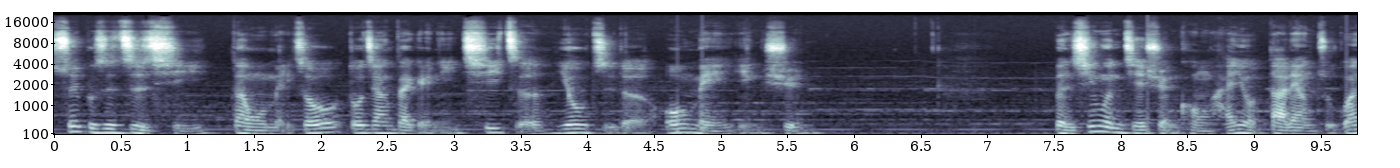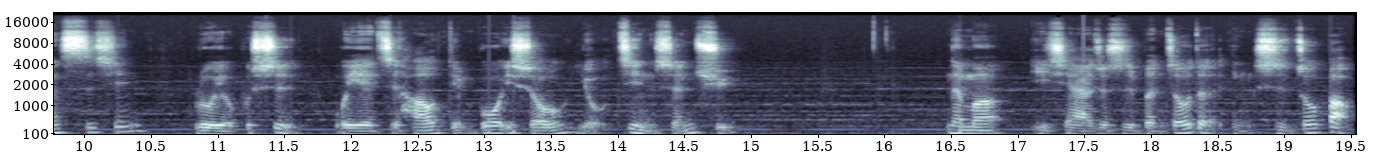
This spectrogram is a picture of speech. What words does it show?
虽不是志奇，但我每周都将带给你七则优质的欧美影讯。本新闻节选控含有大量主观私心，若有不适，我也只好点播一首有劲神曲。那么，以下就是本周的影视周报。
